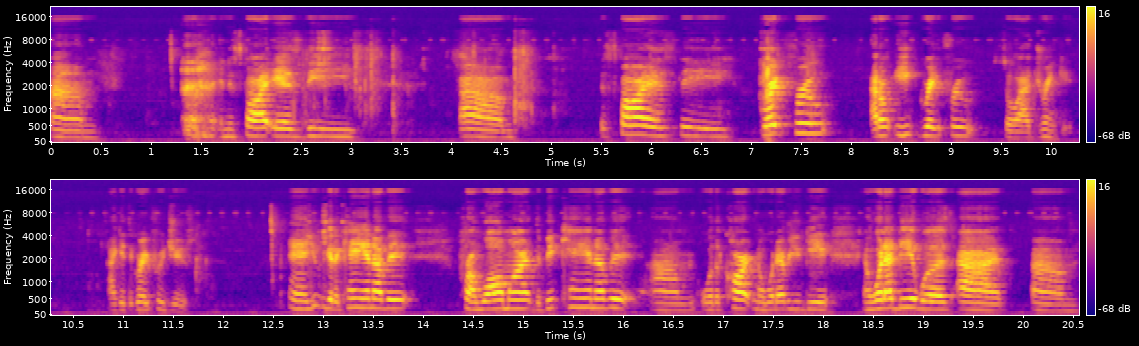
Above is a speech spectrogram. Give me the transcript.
Um, and as far as the um, as far as the grapefruit, I don't eat grapefruit, so I drink it. I get the grapefruit juice, and you can get a can of it from Walmart, the big can of it, um, or the carton or whatever you get. And what I did was I um,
